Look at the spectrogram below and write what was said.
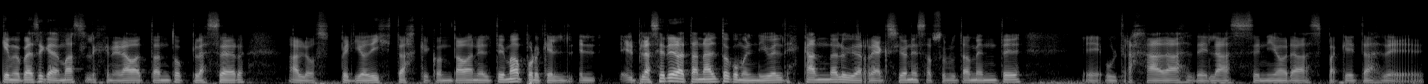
que me parece que además le generaba tanto placer a los periodistas que contaban el tema, porque el, el- el placer era tan alto como el nivel de escándalo y de reacciones absolutamente eh, ultrajadas de las señoras paquetas de,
